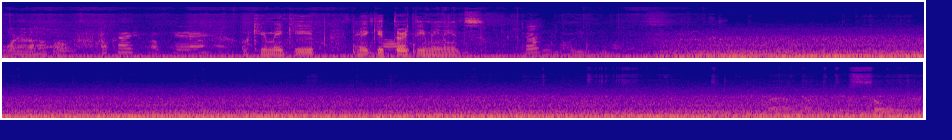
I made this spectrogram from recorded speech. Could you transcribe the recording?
One and a half hours. Okay, okay. Okay, make it make it 30 minutes. So, soul.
